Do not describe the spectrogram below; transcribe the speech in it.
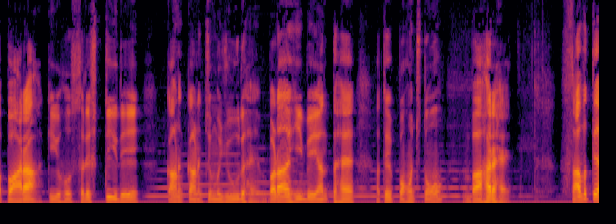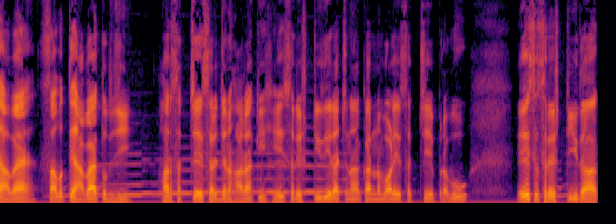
ਅਪਾਰਾ ਕਿ ਉਹ ਸ੍ਰਿਸ਼ਟੀ ਦੇ ਕਣ ਕਣ 'ਚ ਮੌਜੂਦ ਹੈ, ਬੜਾ ਹੀ ਬੇਅੰਤ ਹੈ ਅਤੇ ਪਹੁੰਚ ਤੋਂ ਬਾਹਰ ਹੈ। ਸਭ ਧਿਆਵੈ ਸਭ ਧਿਆਵੈ ਤੁਧ ਜੀ। ਹਰ ਸੱਚੇ ਸਿਰਜਣਹਾਰਾ ਕੀ, ਹੈ ਸ੍ਰਿਸ਼ਟੀ ਦੀ ਰਚਨਾ ਕਰਨ ਵਾਲੇ ਸੱਚੇ ਪ੍ਰਭੂ। ਇਸ ਸ੍ਰਿਸ਼ਟੀ ਦਾ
